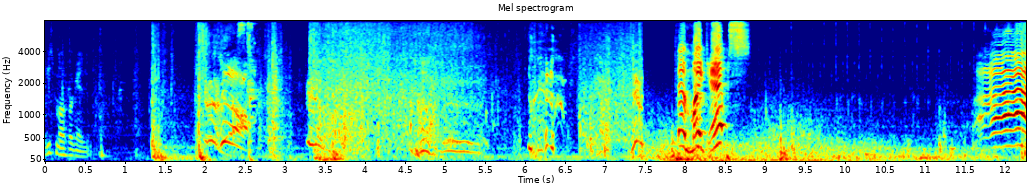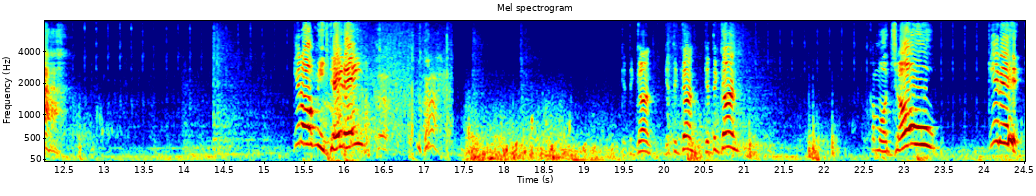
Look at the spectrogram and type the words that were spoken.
These motherfucking. that Mike Epps? Ah! Get off me, Day Day! Get the gun! Get the gun! Get the gun! Come on, Joe! Get it!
